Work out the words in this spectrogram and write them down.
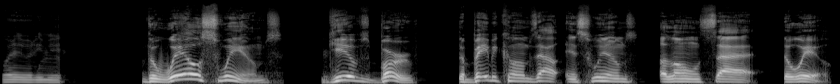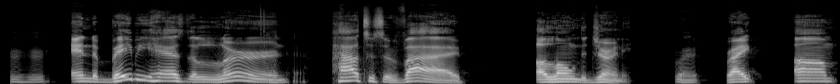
What do, what do you mean? the whale swims, gives birth, the baby comes out and swims alongside the whale. Mm-hmm. And the baby has to learn how to survive along the journey, Right. right? Um,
